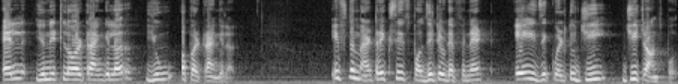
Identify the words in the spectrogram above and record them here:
L unit lower triangular, U upper triangular. If the matrix is positive definite, A is equal to G, G transpose,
